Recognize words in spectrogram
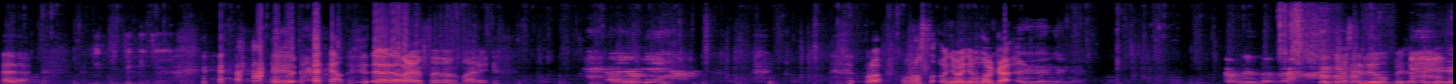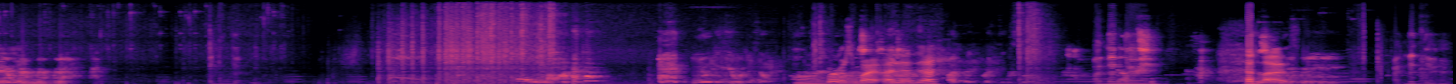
Э, Мне нравится этот парень. Про- Просто у него немного... Just a little bit... Я не увидел. Where is my аня Опять по тексту. Вообще... Nice. анана.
